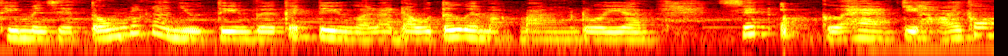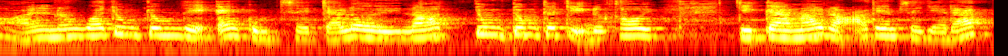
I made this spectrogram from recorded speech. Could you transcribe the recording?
thì mình sẽ tốn rất là nhiều tiền về cái tiền gọi là đầu tư về mặt bằng rồi uh, set up cửa hàng. Chị hỏi câu hỏi này nó quá chung chung thì em cũng sẽ trả lời nó chung chung cho chị được thôi. Chị càng nói rõ thì em sẽ giải đáp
